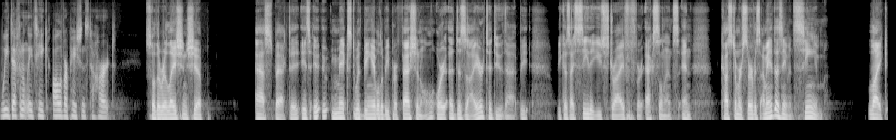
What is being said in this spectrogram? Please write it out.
we definitely take all of our patients to heart. So the relationship aspect is mixed with being able to be professional or a desire to do that. Be, because I see that you strive for excellence and customer service. I mean, it doesn't even seem like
